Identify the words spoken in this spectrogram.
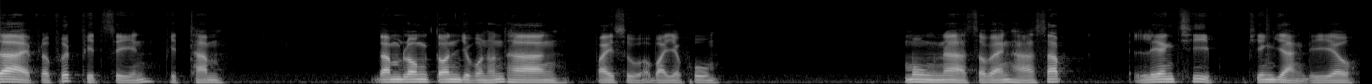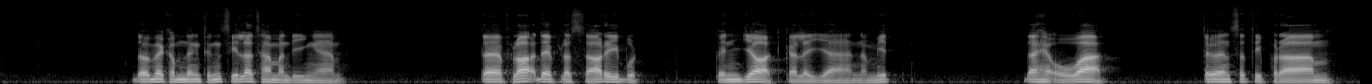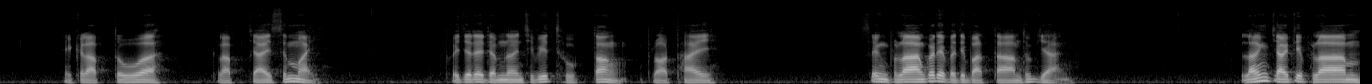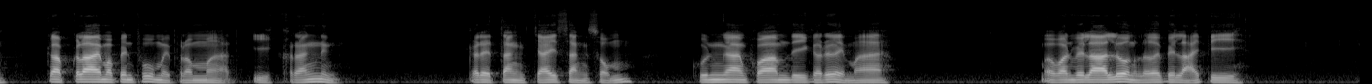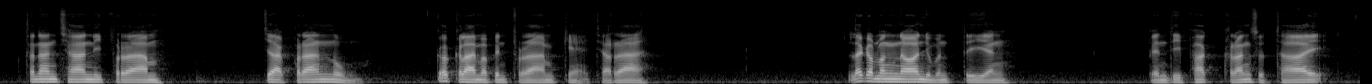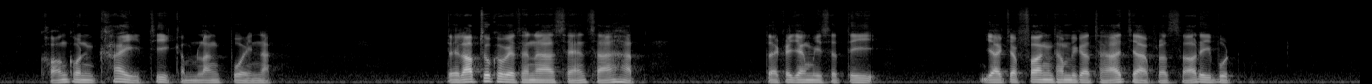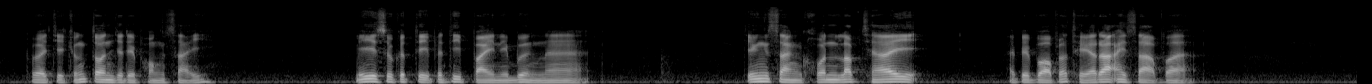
ได้ประพฤติผิดศีลผิดธรรมดำรงตนอยู่บนหนทางไปสู่อบายภูมิ มุ่งหน้าแสวงหาทรัพย์ เลี้ยงชีพเพียงอย่างเดียว โดยไม่คำนึงถึงศีลธรรมอันดีงาม แต่เพราะได้พระสารีบุตรเป็นยอดกัลยาณมิตร ได้ให้โอวาทเตือนสติพรามให้กลับตัวกลับใจสมัย เพื่อจะได้ดำเนินชีวิตถูกต้องปลอดภัย ซึ่งพราหมณ์ก็ได้ปฏิบัติตามทุกอย่าง หลังจากที่พราหมณ์กลับกลายมาเป็นผู้ไม่ประมาทอีกครั้งหนึ่ง ก็ได้ตั้งใจสั่งสม คุณงามความดีก็เรื่อยมา เมื่อวันเวลาล่วงเลยไปหลายปีทนัญชานิพรามจากพระหนุ่ม ก็กลายมาเป็นพรามแก่ชรา และกำลังนอนอยู่บนเตียง เป็นที่พักครั้งสุดท้ายของคนไข้ที่กำลังป่วยหนัก ได้รับทุกขเวทนาแสนสาหัส แต่ก็ยังมีสติ อยากจะฟังธรรมิกถาจากพระสารีบุตร เพื่อจิตของตนจะได้ผ่องใส มีสุคติเป็นที่ไปในเบื้องหน้า จึงสั่งคนรับใช้ ให้ไปบอกพระเถระให้ทราบว่า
